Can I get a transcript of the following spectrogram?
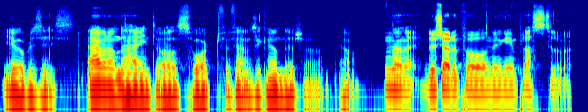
Jo, precis. Även om det här inte var svårt för fem sekunder så, ja. Nej, nej. Du körde på New Game Plus till och med.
